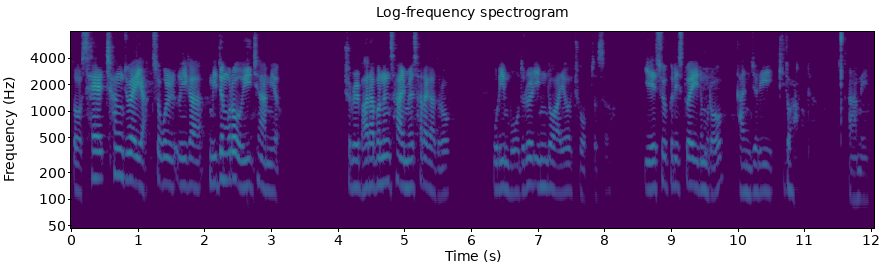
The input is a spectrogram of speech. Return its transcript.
또 새 창조의 약속을 의가 믿음으로 의지하며 주를 바라보는 삶을 살아가도록 우리 모두를 인도하여 주옵소서. 예수 그리스도의 이름으로 간절히 기도합니다. 아멘.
